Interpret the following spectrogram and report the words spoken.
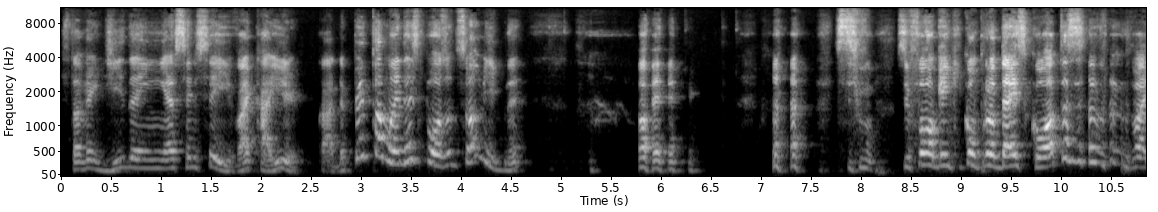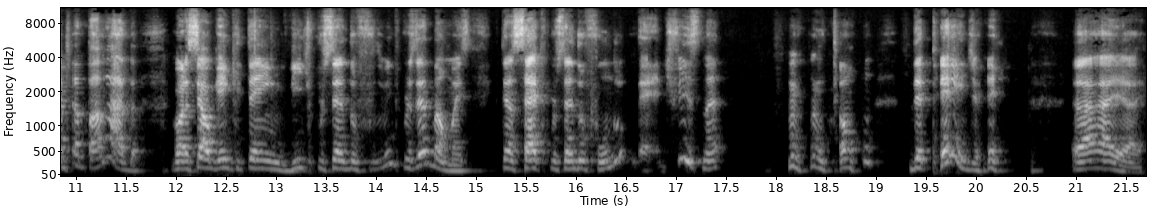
Está vendida em SNCI. Vai cair? Cara, depende do tamanho da esposa do seu amigo, né? se, se for alguém que comprou 10 cotas, não vai adiantar nada. Agora, se é alguém que tem 20% do fundo, 20% não, mas tem 7% do fundo, é difícil, né? Então, depende. Ai, ai.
